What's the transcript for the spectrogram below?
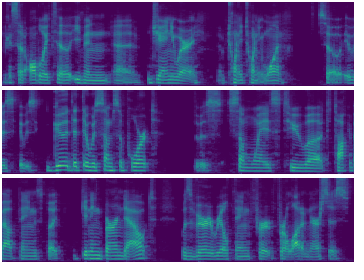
Like I said, all the way to even uh, January of 2021. So it was it was good that there was some support. There was some ways to uh, to talk about things, but getting burned out was a very real thing for for a lot of nurses.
